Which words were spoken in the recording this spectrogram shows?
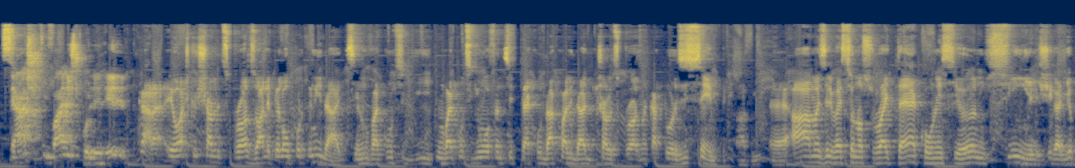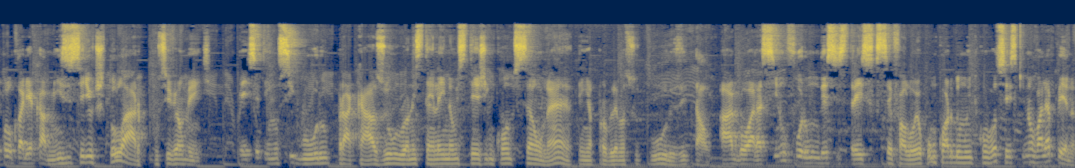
você acha que vale escolher ele? Cara, eu acho que o Charles Cross vale pela oportunidade. Você não vai conseguir, não vai conseguir um offensive tackle da qualidade do Charles Cross na 14 sempre. É, ah, mas ele vai ser o nosso right tackle nesse ano. Sim, ele chegaria, colocaria a camisa e seria o titular, possivelmente. Aí você tem um seguro para caso o Ron Stanley não esteja em condição, né? Tenha problemas futuros e tal. Agora, se não for um desses três que você falou, eu concordo muito com vocês que não vale a pena.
